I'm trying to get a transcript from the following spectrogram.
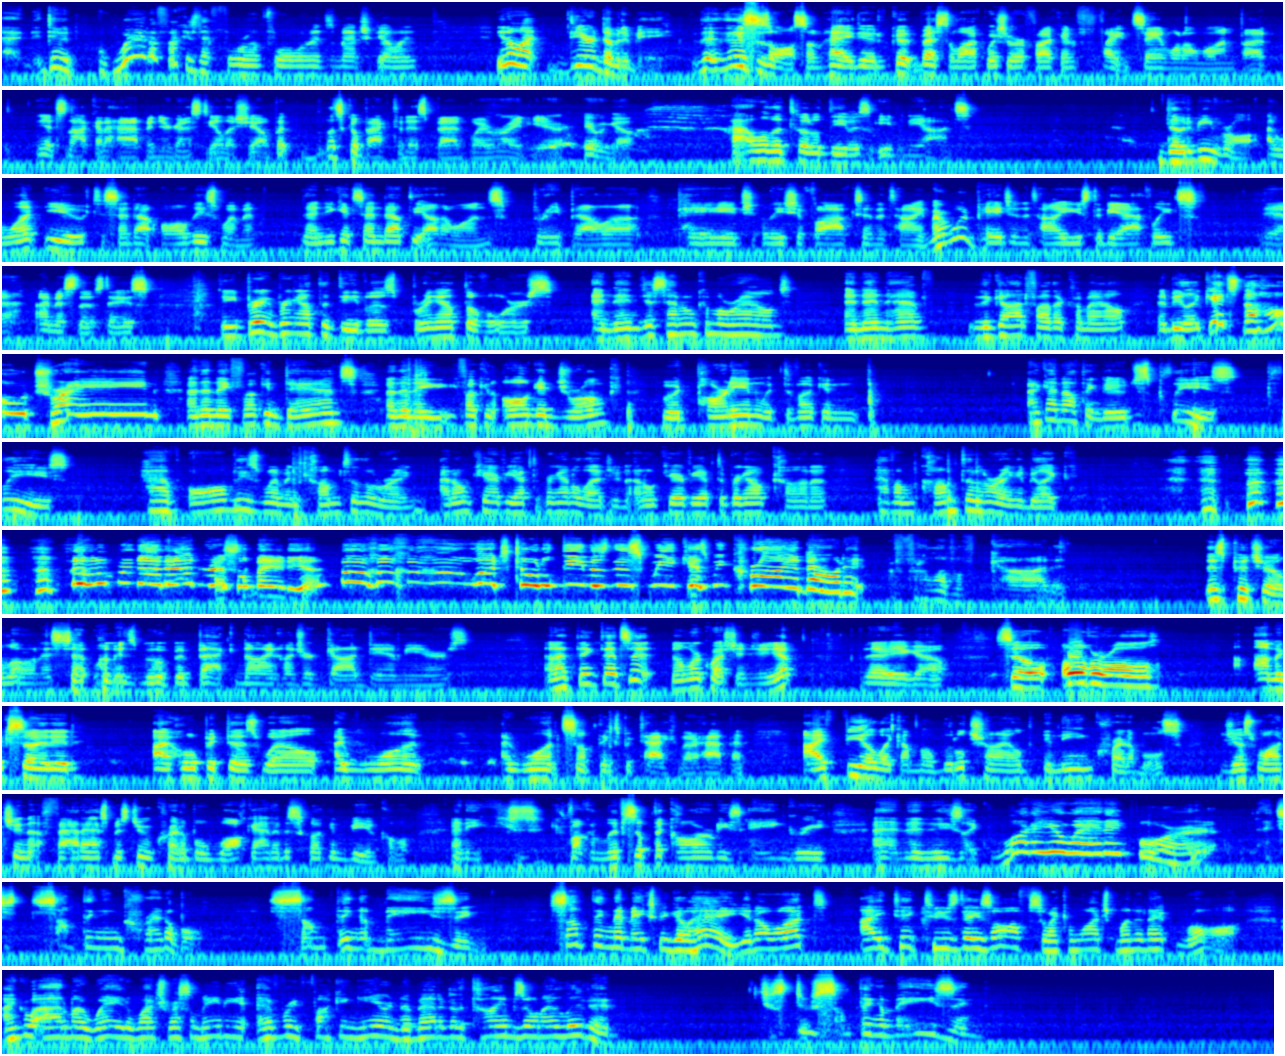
Uh, dude, where the fuck is that 4 on 4 women's match going? You know what? Dear WWE, th- this is awesome. Hey, dude, good, best of luck. Wish you were fucking fighting Zayn one on one, but it's not going to happen. You're going to steal the show. But let's go back to this bad boy right here. Here we go. How will the Total Divas even the odds? WWE Raw, I want you to send out all these women. Then you can send out the other ones. Brie Bella, Paige, Alicia Fox, and Natalya. Remember when Paige and Natalya used to be athletes? Yeah, I miss those days. You bring bring out the divas, bring out the horse, and then just have them come around, and then have the Godfather come out and be like, "It's the whole train," and then they fucking dance, and then they fucking all get drunk with partying with the fucking. I got nothing, dude. Just please, please, have all these women come to the ring. I don't care if you have to bring out a legend. I don't care if you have to bring out Kane. Have them come to the ring and be like, "We're not at WrestleMania. Watch Total Divas this week as we cry about it." For the love of God. This picture alone has set women's movement back 900 goddamn years. And I think that's it. No more questions. Yep. There you go. So, overall, I'm excited. I hope it does well. I want I want something spectacular to happen. I feel like I'm a little child in The Incredibles just watching a fat ass Mr. Incredible walk out of his fucking vehicle and he fucking lifts up the car and he's angry and then he's like, What are you waiting for? It's just something incredible. Something amazing. Something that makes me go, hey, you know what? I take Tuesdays off so I can watch Monday Night Raw. I go out of my way to watch WrestleMania every fucking year, no matter the time zone I live in. Just do something amazing.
